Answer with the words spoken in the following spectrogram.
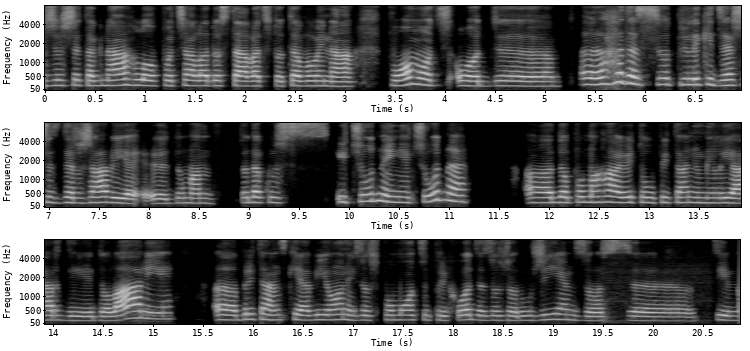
що ще так нагло почала доставати то та війна помоць від гадас от прилики дзеше з держави, думам, то так уж і чудне, і допомагають у питанню мільярди доларів. Британські авіони з помocю приходять з оружієм, з тим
